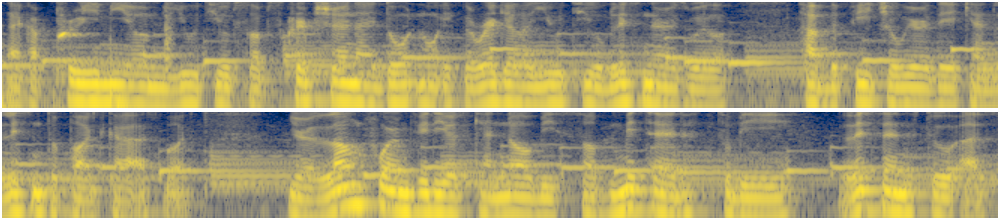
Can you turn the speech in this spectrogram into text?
like a premium YouTube subscription. I don't know if the regular YouTube listeners will have the feature where they can listen to podcasts, but your long form videos can now be submitted to be listened to as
